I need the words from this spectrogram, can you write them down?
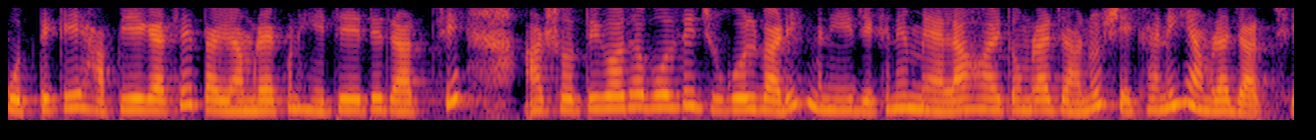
প্রত্যেকেই হাঁপিয়ে গেছে, তাই আমরা এখন হেঁটে হেঁটে যাচ্ছি। আর সত্যি কথা বলতে যুগল বাড়ি মানে যেখানে মেলা হয় তোমরা জানো, সেখানেই আমরা যাচ্ছি।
